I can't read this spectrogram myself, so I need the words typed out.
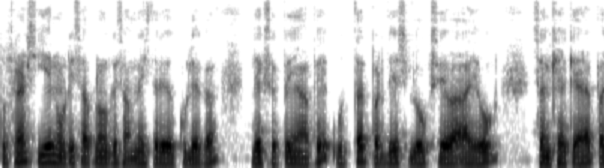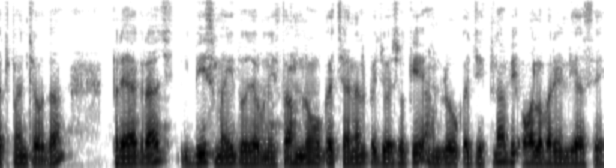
तो फ्रेंड्स, ये नोटिस आप लोगों के सामने इस तरह का खुलेगा। देख सकते हैं यहाँ पे, उत्तर प्रदेश लोक सेवा आयोग, संख्या क्या है? पचपन चौदह। प्रयागराज 20 मई 2019 तो हम लोगों का चैनल पे जो है सो कि हम लोगों का जितना भी ऑल ओवर इंडिया से,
